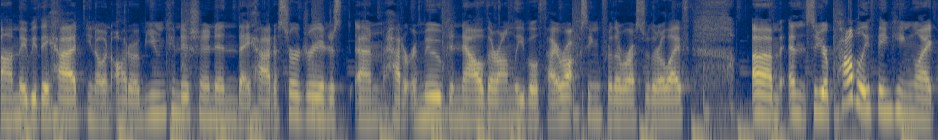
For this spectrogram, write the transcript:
Um, maybe they had, you know, an autoimmune condition and they had a surgery and just um, had it removed, and now they're on levothyroxine for the rest of their life. Um, and so you're probably thinking like,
